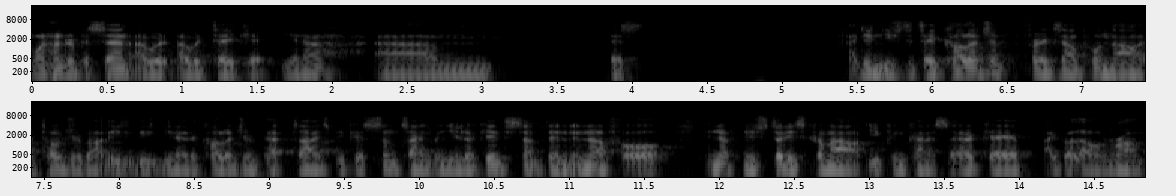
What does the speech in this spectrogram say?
100% I would I would take it. You know, um, there's I didn't used to take collagen, for example. Now I told you about these, these, you know, the collagen peptides, because sometimes when you look into something enough or enough new studies come out, you can kind of say, okay, I got that one wrong.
